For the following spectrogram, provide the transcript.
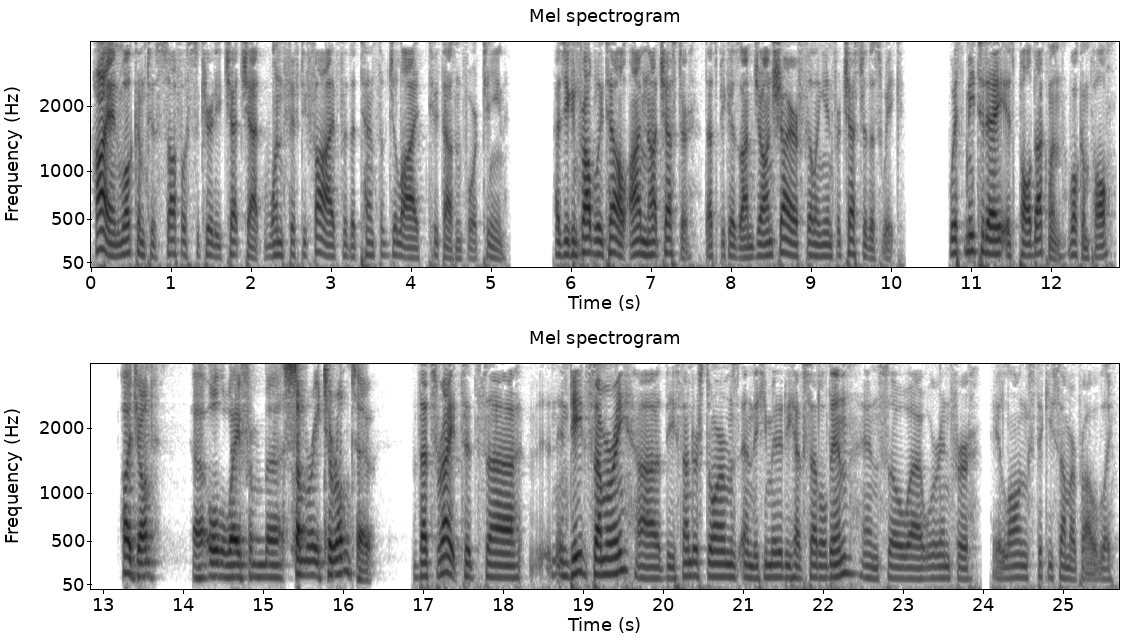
Hi, and welcome to Sophos Security Chet Chat 155 for the 10th of July, 2014. As you can probably tell, I'm not Chester. That's because I'm John Shier filling in for Chester this week. With me today is Paul Ducklin. Welcome, Paul. Hi, John. Uh, all the way from uh, summery Toronto. That's right. It's uh, indeed summery. Uh, the thunderstorms and the humidity have settled in, and so uh, we're in for a long, sticky summer probably.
